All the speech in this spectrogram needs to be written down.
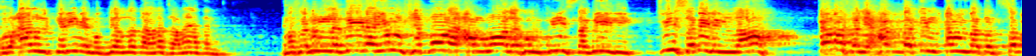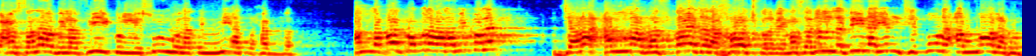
কুরআনুল কারীমের মধ্যে আল্লাহ তাআলা জানায়া দেন মাসালুল লাযীনা ইউনফিকুনা আমওয়ালাহুম ফি সাবিলি ফি সাবিলিল্লাহ কামাসালি হাববাতিন আনবাতাত সাবআ সানাবিলা ফি কুল্লি সুম্বুলাতিন মিআতু হাব্বা আল্লাহ পাক রব্বুল আলামিন বলেন যারা আল্লাহর রাস্তায় যারা খরচ করবে মাসালুল লাযীনা ইউনফিকুনা আমওয়ালাহুম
